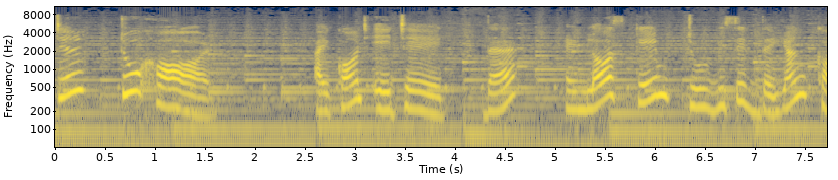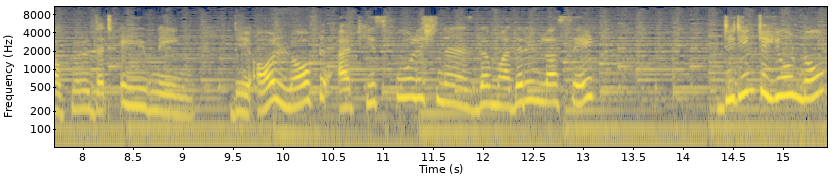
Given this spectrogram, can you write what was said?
still too hot. I can't eat it. The in laws came to visit the young couple that evening. They all laughed at his foolishness. The mother in law said, Didn't you know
